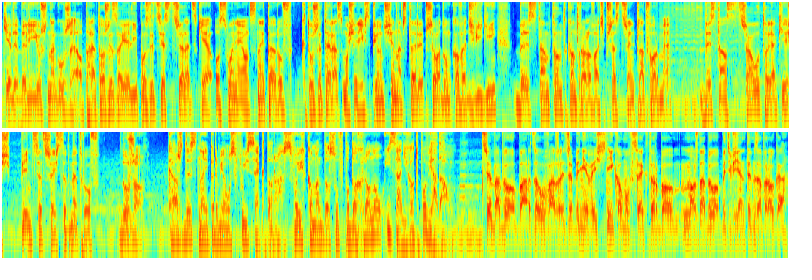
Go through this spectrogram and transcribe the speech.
Kiedy byli już na górze, operatorzy zajęli pozycje strzeleckie, osłaniając snajperów, którzy teraz musieli wspiąć się na cztery przeładunkowe dźwigi, by stamtąd kontrolować przestrzeń platformy. Dystans strzału to jakieś 500-600 metrów. Dużo. Każdy snajper miał swój sektor, swoich komandosów pod ochroną i za nich odpowiadał. Trzeba było bardzo uważać, żeby nie wejść nikomu w sektor, bo można było być wziętym za wroga.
